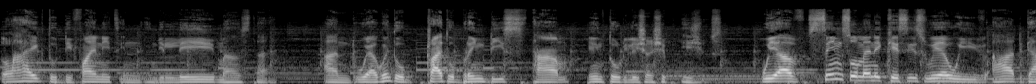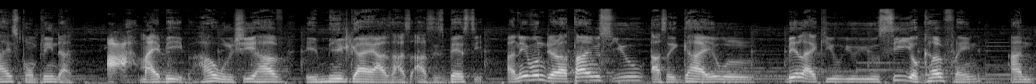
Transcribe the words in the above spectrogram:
like to define it in, in the layman's term. And we are going to try to bring this term into relationship issues. We have seen so many cases where we've had guys complain that ah my babe how will she have a male guy as, as, as his bestie? And even there are times you as a guy will be like you, you you see your girlfriend and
